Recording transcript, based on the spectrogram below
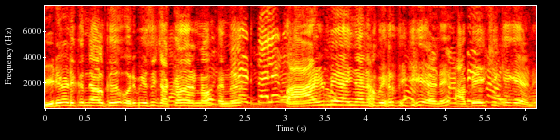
വീഡിയോ എടുക്കുന്ന ആൾക്ക് ഒരു പീസ് ചക്ക തരണം എന്ന് താഴ്മയായി ഞാൻ അഭ്യർത്ഥിക്കുകയാണ് അപേക്ഷിക്കുകയാണ്.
